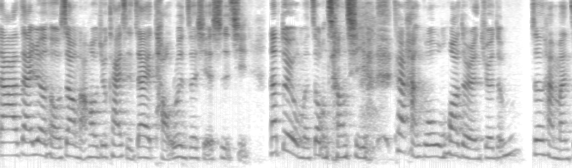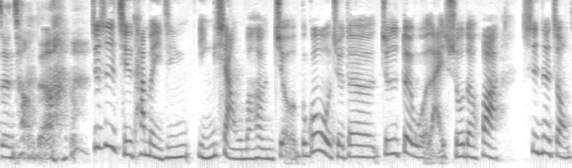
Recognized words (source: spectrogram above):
大家在热头上，然后就开始在讨论这些事情。那对于我们这种长期 看韩国文化的人，觉得嗯，这还蛮正常的啊。就是其实他们已经影响我们很久了。不过我觉得，就是对我来说的话，是那种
